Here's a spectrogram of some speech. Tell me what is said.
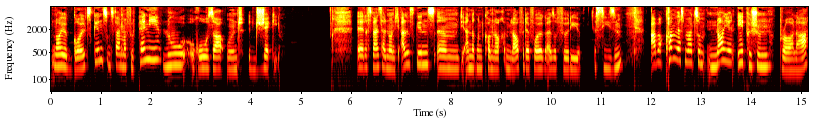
neue Goldskins und zwar einmal für Penny, Lou, Rosa und Jackie. Äh, das waren jetzt halt noch nicht alle Skins. Ähm, die anderen kommen noch im Laufe der Folge, also für die Season. Aber kommen wir erstmal zum neuen epischen Brawler,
